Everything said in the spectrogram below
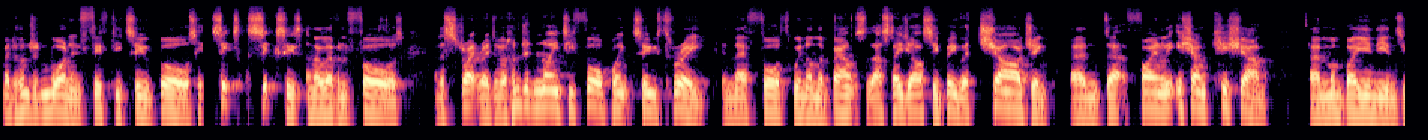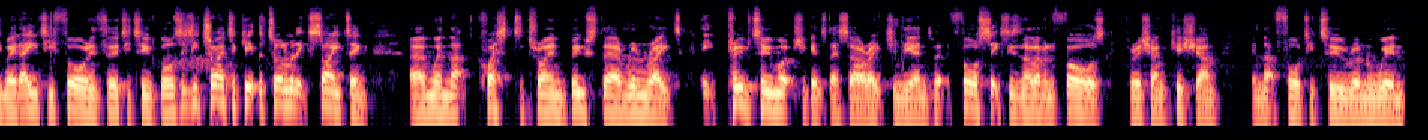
Made 101 in 52 balls, hit six sixes and 11 fours, and a strike rate of 194.23 in their fourth win on the bounce. At that stage, RCB were charging. And uh, finally, Ishan Kishan, uh, Mumbai Indians, he made 84 in 32 balls. Is he trying to keep the tournament exciting? Um, when that quest to try and boost their run rate, it proved too much against SRH in the end. But four sixes and 11 fours for Ishan Kishan in that 42 run win,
